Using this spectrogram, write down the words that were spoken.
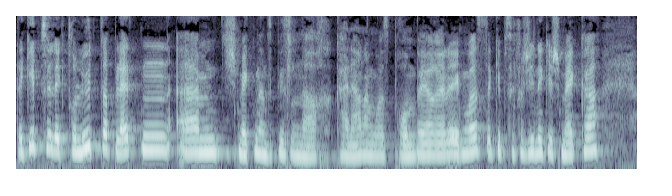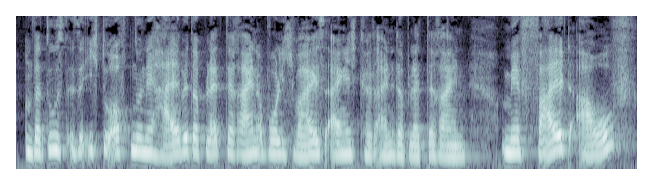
Da gibt's Elektrolyttabletten, ähm, die schmecken dann ein bisschen nach, keine Ahnung was, Brombeere oder irgendwas. Da gibt's ja verschiedene Geschmäcker. Und da tust, also ich tue oft nur eine halbe Tablette rein, obwohl ich weiß, eigentlich gehört eine Tablette rein. Und mir fällt auf,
